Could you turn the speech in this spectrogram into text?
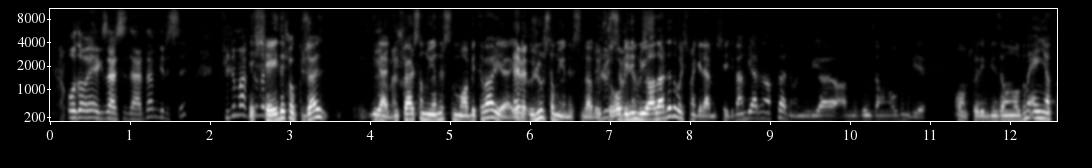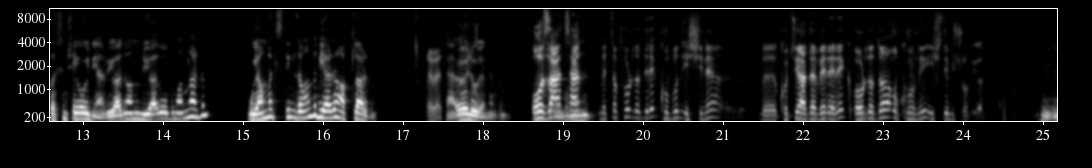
o da o egzersizlerden birisi. Film hakkında... E şey de çok güzel ya düşersen uyanırsın muhabbeti var ya. Evet. Ya da ölürsen uyanırsın daha doğrusu. Ölürsen o benim uyanırsın. rüyalarda da başıma gelen bir şeydi. Ben bir yerden atlardım. Hani rüya anladığın zaman oldu mu diye. Kontrol edebildiğin zaman oldu mu? En yaklaştığım şey oydu yani. Rüyada anın rüyada olduğumu anlardım. Uyanmak istediğim zaman da bir yerden atlardım. Evet. Yani öyle uyanırdım. O zaten yani bunun... metafor da direkt Kub'un eşine e, Kotuya'da vererek orada da o konuyu işlemiş oluyor. Hı hı.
